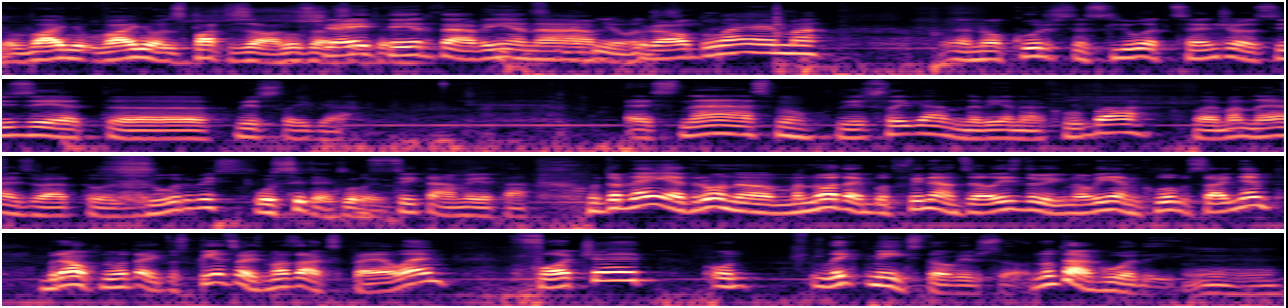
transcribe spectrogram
vaņu, vaņotas partizānu Šeit ir tā viena problēma, no kuras es ļoti cenšos iziet uh, virslīgā. Es neesmu virslīgā nevienā klubā, lai man neaizvērtos durvis. Uz citiem uz klubiem. citām vietām. Un tur neiet runa, man noteikti būtu finansiāli izdevīgi no viena kluba saņemt, braukt noteikti uz piecreiz mazāk spēlēm, fočēt un likt mīksto virsū. Nu, tā godīgi. Mm -hmm.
